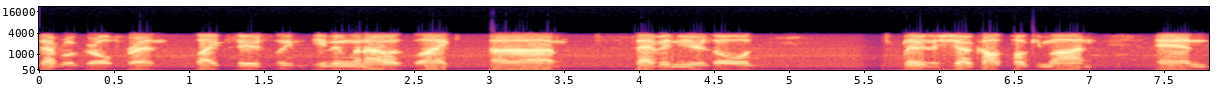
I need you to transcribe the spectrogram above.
several girlfriends. Like seriously, even when I was like um, seven years old, there was a show called Pokemon, and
